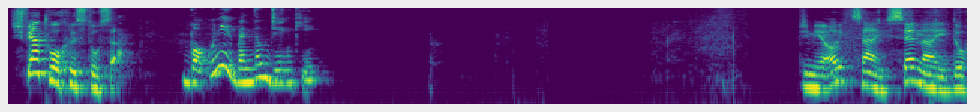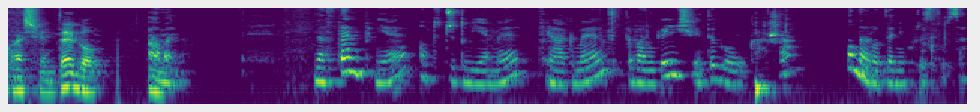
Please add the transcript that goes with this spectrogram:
Światło Chrystusa. Bogu niech będą dzięki. W imię Ojca i Syna i Ducha Świętego. Amen. Następnie odczytujemy fragment Ewangelii Świętego Łukasza narodzeniu Chrystusa.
